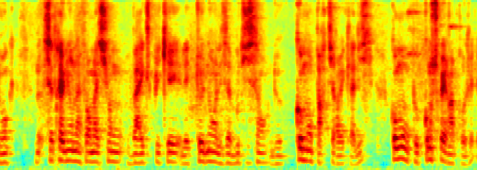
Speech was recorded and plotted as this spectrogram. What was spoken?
Donc cette réunion d'information va expliquer les tenants et les aboutissants de comment partir avec la liste, comment on peut construire un projet.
